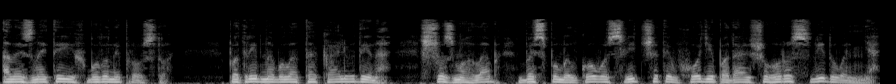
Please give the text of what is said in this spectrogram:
Але знайти їх було непросто. Потрібна була така людина, що змогла б безпомилково свідчити в ході подальшого розслідування.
